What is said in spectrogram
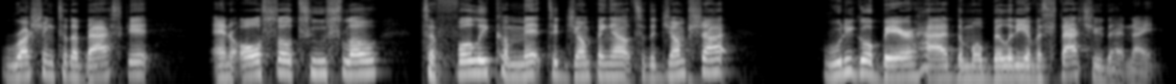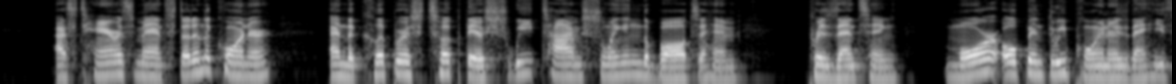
rushing to the basket and also too slow to fully commit to jumping out to the jump shot, Rudy Gobert had the mobility of a statue that night. As Terance Mann stood in the corner and the Clippers took their sweet time swinging the ball to him, presenting more open three pointers than he's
